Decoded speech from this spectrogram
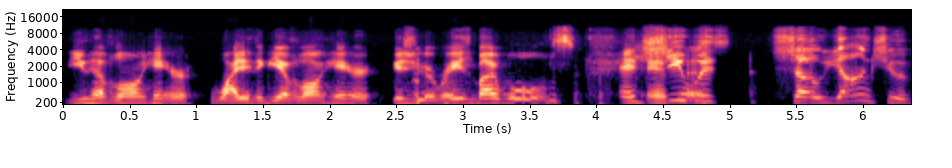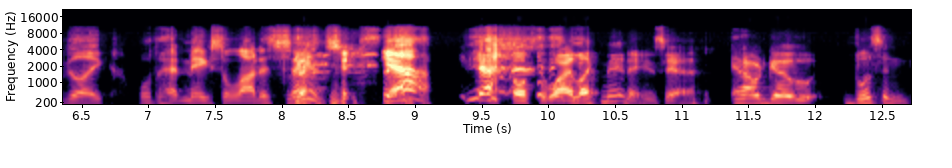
"You have long hair. Why do you think you have long hair? Because you were raised by wolves." And And, she uh, was so young, she would be like, Well, that makes a lot of sense. yeah. Yeah. Oh, also, why I like mayonnaise? Yeah. And I would go, "Listen,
